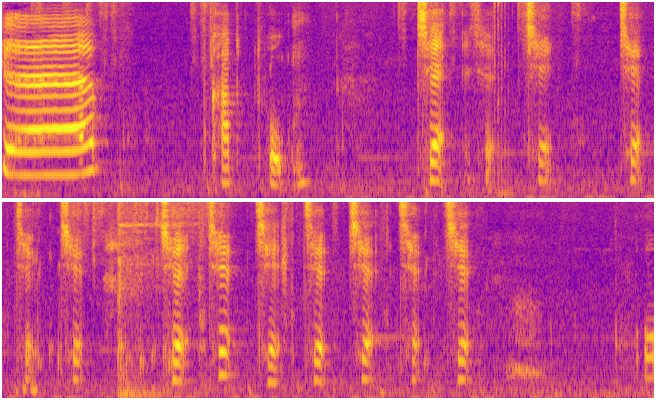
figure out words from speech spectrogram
ครับ ครับผมแชะแชะแชะแชะแชะแชะแชะแชะแชะแชะแชะแชะแชะโอ้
